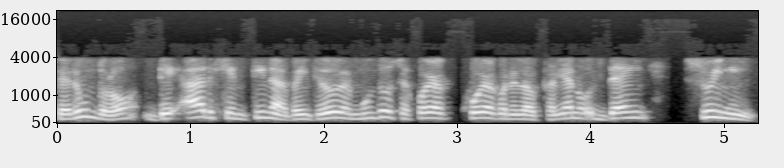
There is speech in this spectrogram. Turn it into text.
Cerúndolo de Argentina, 22 del mundo, se juega juega con el australiano Dane Sweeney.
